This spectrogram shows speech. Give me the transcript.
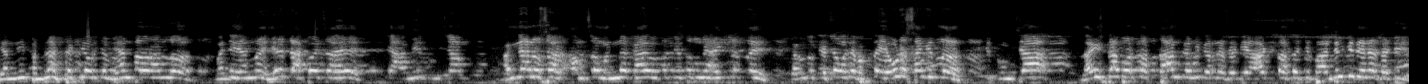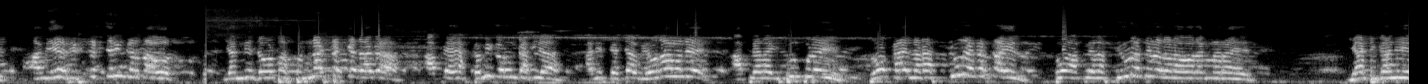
यांनी पन्नास टक्क्यावरच्या मॅन पॉवर आणलं. म्हणजे यांना हे दाखवायचं आहे की आम्ही तुमच्या म्हणण्यानुसार आमचं म्हणणं काय होतं ते तर तुम्ही ऐकलंच नाही. परंतु त्याच्यामध्ये फक्त एवढं सांगितलं की तुमच्या लाईफ स्टाफवरचा ताण कमी करण्यासाठी आठ तासाची बांधिलकी देण्यासाठी आम्ही हे रिस्ट्रक्चरिंग करत आहोत. यांनी जवळपास पन्नास टक्के जागा आपल्या कमी करून टाकल्या आणि त्याच्या विरोधामध्ये आपल्याला इथून पुढे जो काय लढा तीव्र करता येईल तो आपल्याला तीव्रतेने लढावा लागणार आहे. या ठिकाणी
